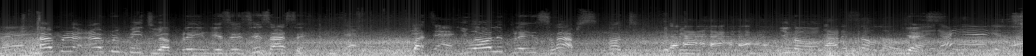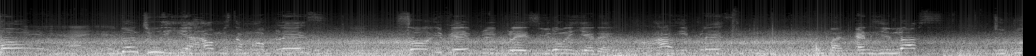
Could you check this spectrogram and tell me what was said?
right. Every, every beat you are playing is is his accent. Exactly. But Exactly. you are only playing slaps, not the beat. You know, Not a solo. Yes. Right. I hear you. I So- hear you, I hear you. don't you hear how Mr. Moore plays? So if you every plays, you don't hear the, how he plays. But, and he loves to do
